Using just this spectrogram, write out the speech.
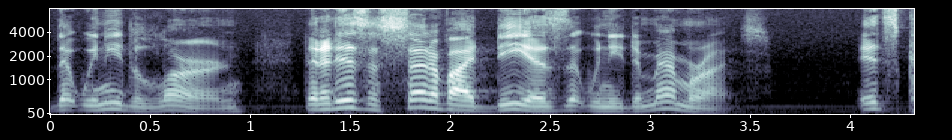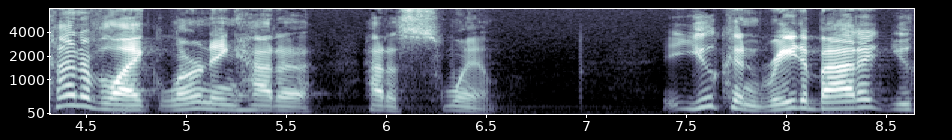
that we need to learn than it is a set of ideas that we need to memorize. It's kind of like learning how to, how to swim. You can read about it, you,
